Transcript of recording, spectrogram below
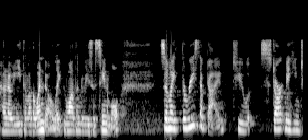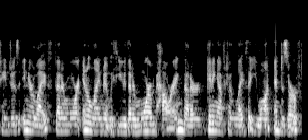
I don't know, eat them out the window. Like, we want them to be sustainable. So, my three step guide to start making changes in your life that are more in alignment with you, that are more empowering, that are getting after the life that you want and deserve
